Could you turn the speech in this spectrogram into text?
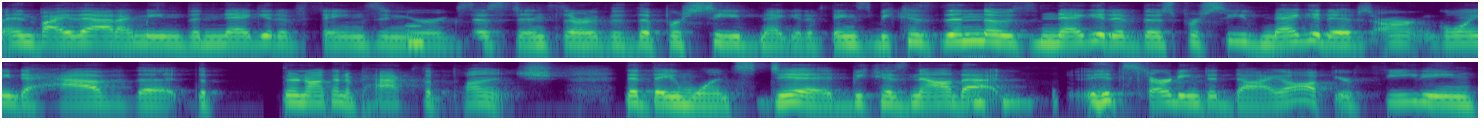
and by that i mean the negative things in your existence or the, the perceived negative things because then those negative those perceived negatives aren't going to have the the they're not going to pack the punch that they once did because now that mm-hmm. it's starting to die off. You're feeding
